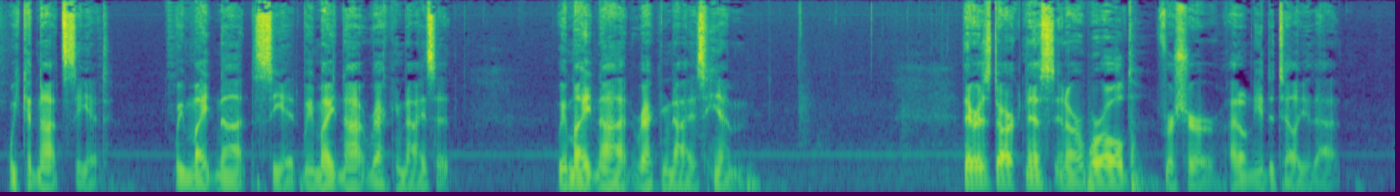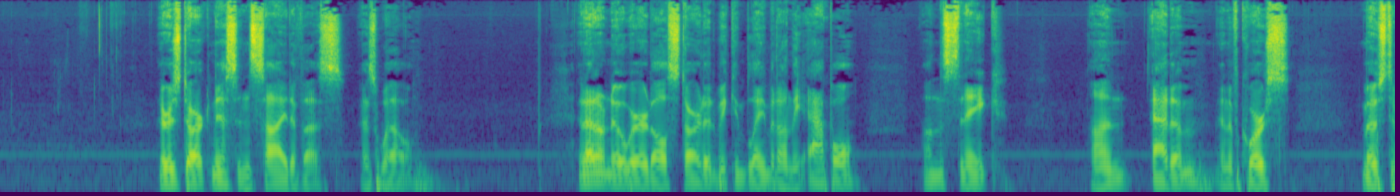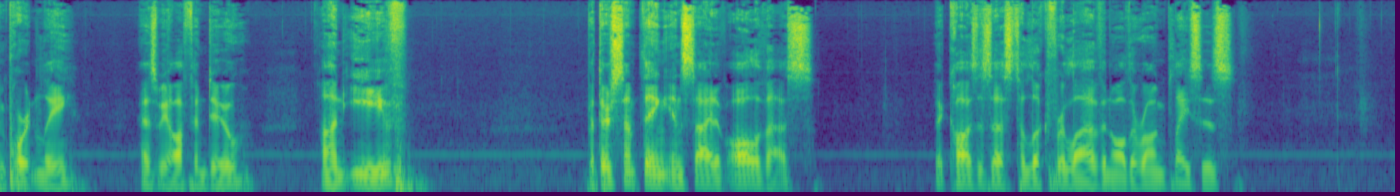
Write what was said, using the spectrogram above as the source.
We could not see it. We might not see it. We might not recognize it. We might not recognize Him. There is darkness in our world for sure. I don't need to tell you that. There is darkness inside of us as well. And I don't know where it all started. We can blame it on the apple, on the snake, on Adam, and of course, most importantly, as we often do, on Eve. But there's something inside of all of us that causes us to look for love in all the wrong places.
